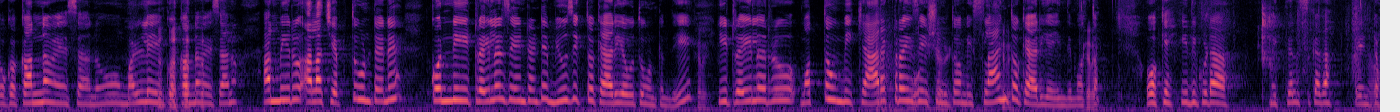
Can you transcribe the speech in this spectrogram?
ఒక కన్నం వేశాను మళ్ళీ ఇంకో కన్నం వేశాను. అని మీరు అలా చెప్తూ ఉంటేనే కొన్ని ట్రైలర్స్ ఏంటంటే మ్యూజిక్తో క్యారీ అవుతూ ఉంటుంది. ఈ ట్రైలర్ మొత్తం మీ క్యారెక్టరైజేషన్తో మీ స్లాంగ్తో క్యారీ అయింది మొత్తం. ఓకే ఇది కూడా మీకు తెలుసు కదా ఏంటో.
